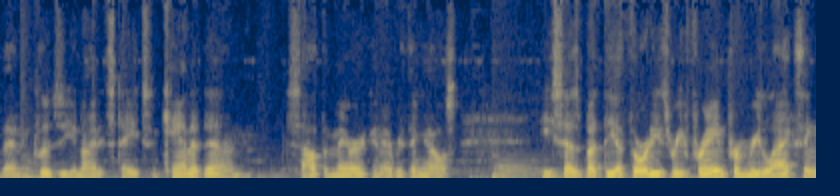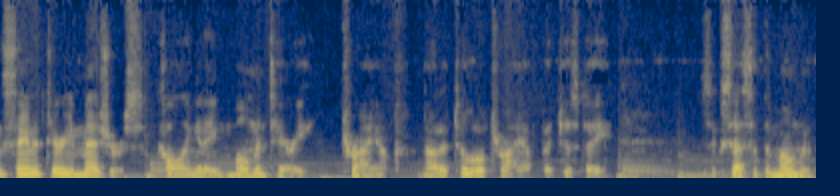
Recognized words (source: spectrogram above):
That includes the United States and Canada and South America and everything else. He says, but the authorities refrain from relaxing sanitary measures, calling it a momentary triumph, not a total triumph, but just a success at the moment.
